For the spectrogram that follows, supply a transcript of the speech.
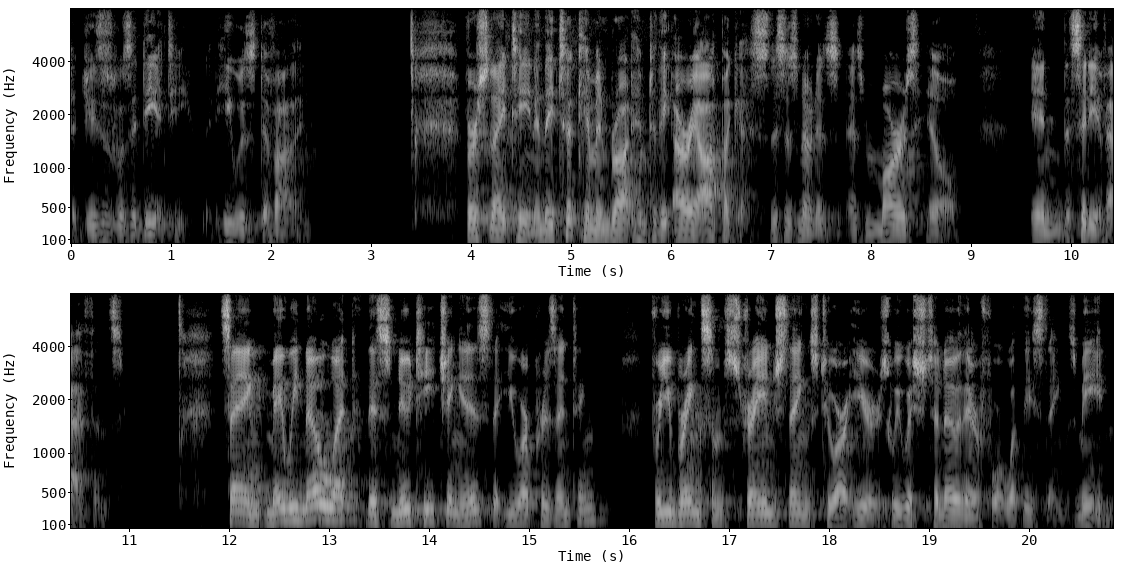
That Jesus was a deity, that he was divine. Verse 19, and they took him and brought him to the Areopagus. This is known as, as Mars Hill in the city of Athens, saying, May we know what this new teaching is that you are presenting? For you bring some strange things to our ears. We wish to know, therefore, what these things mean.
